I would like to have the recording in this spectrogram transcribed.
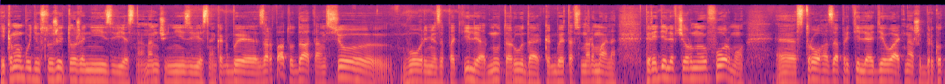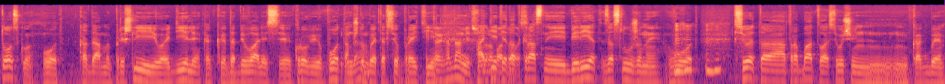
И кому будем служить, тоже неизвестно. Нам ничего не известно. Как бы зарплату, да, там все вовремя заплатили, одну, вторую, да, как бы это все нормально. Переодели в черную форму, э, строго запретили одевать нашу беркутовскую. Вот, когда мы пришли, ее одели, как добивались э, кровью и потом, Да. чтобы это все пройти. Это годами всё Одеть этот красный берет заслуженный, вот. Все это отрабатывалось очень, как бы,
